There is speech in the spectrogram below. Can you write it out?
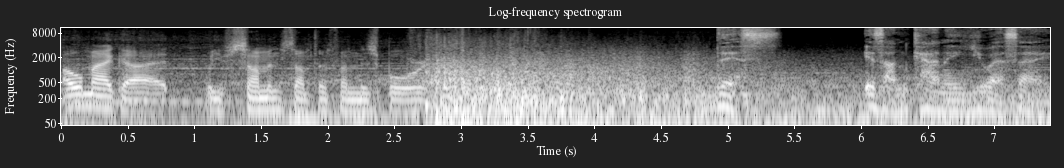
oh my God, we've summoned something from this board. This is Uncanny USA.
